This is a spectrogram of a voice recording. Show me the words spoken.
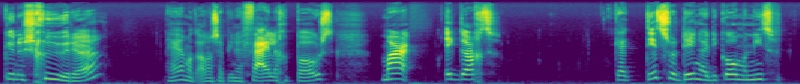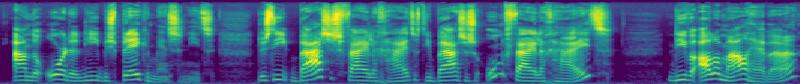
kunnen schuren. Hè, want anders heb je een veilige post. Maar ik dacht, Kijk, dit soort dingen die komen niet aan de orde, die bespreken mensen niet. Dus die basisveiligheid of die basisonveiligheid die we allemaal hebben,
